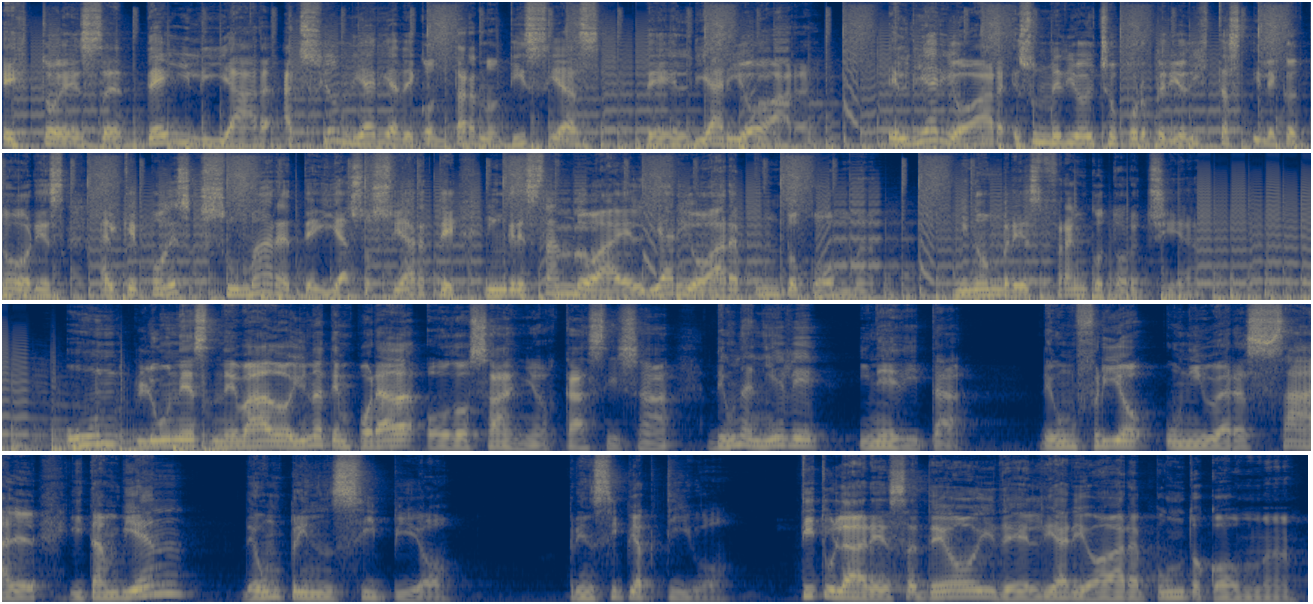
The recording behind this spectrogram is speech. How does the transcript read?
Esto es Daily AR, acción diaria de contar noticias del diario AR. El diario AR es un medio hecho por periodistas y lectores al que podés sumarte y asociarte ingresando a eldiarioar.com. Mi nombre es Franco Torchia. Un lunes nevado y una temporada o dos años casi ya de una nieve inédita, de un frío universal y también de un principio Principio activo. Titulares de hoy del diarioar.com.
